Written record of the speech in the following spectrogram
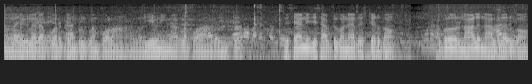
நம்ம ரெகுலராக போகிற டெம்பிளுக்குலாம் போகலாம் ஈவினிங் வாக்கில் போகலாம் அப்படின்ட்டு. இந்த சாண்ட்விச்சை சாப்பிட்டு கொஞ்ச நேரம் ரெஸ்ட் எடுத்தோம். அப்புறம் ஒரு நாலு நாலரை இருக்கும்.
